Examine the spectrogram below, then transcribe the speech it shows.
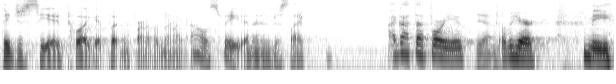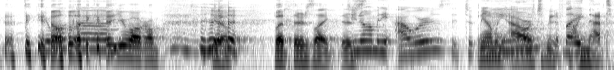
they just see a toy get put in front of them, they're like, oh, sweet, and then I'm just like. I got that for you. Yeah. Over here, me. you You're know, like, welcome. you're welcome. You know, but there's like there's Do you know how many hours it took you know how me? many hours it took me to like, find that?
